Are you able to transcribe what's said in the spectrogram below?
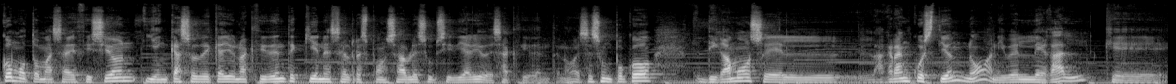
cómo toma esa decisión y en caso de que haya un accidente, quién es el responsable subsidiario de ese accidente. ¿no? Esa es un poco, digamos, la gran cuestión ¿no? a nivel legal que,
